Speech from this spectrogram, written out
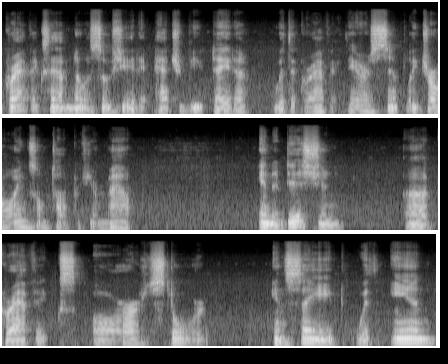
Graphics have no associated attribute data with the graphic. They are simply drawings on top of your map. In addition, uh, graphics are stored and saved within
